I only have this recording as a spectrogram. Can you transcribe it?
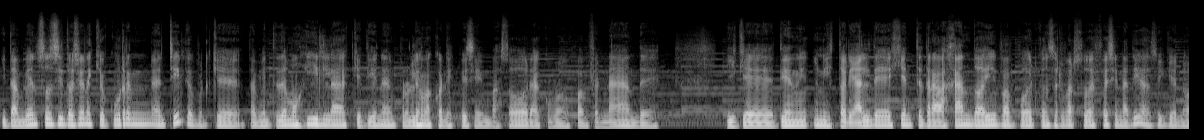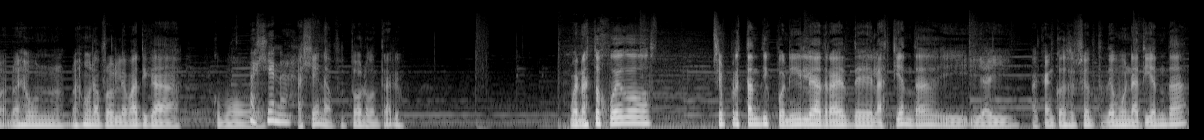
y, también son situaciones que ocurren en Chile, porque también tenemos islas que tienen problemas con especies invasoras, como Juan Fernández y que tienen un historial de gente trabajando ahí para poder conservar su especie nativa, así que no, no, es, un, no es una problemática como ajena, ajena pues todo lo contrario. Bueno, estos juegos siempre están disponibles a través de las tiendas y, y ahí acá en Concepción tenemos una tienda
